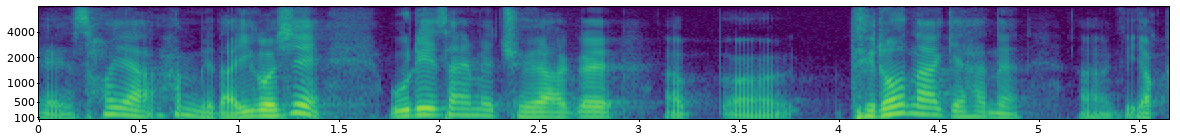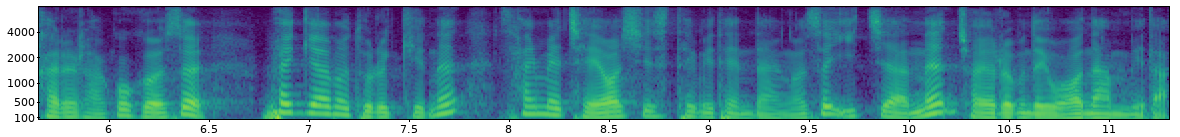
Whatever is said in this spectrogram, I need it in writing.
에, 서야 합니다. 이것이 우리 삶의 죄악을 어, 어, 드러나게 하는 어, 그 역할을 하고 그것을 회개하며 돌이키는 삶의 제어 시스템이 된다는 것을 잊지 않는 저 여러분들이 원합니다.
